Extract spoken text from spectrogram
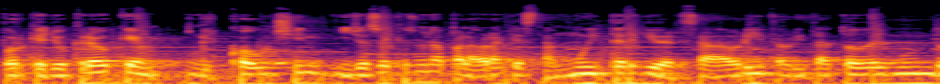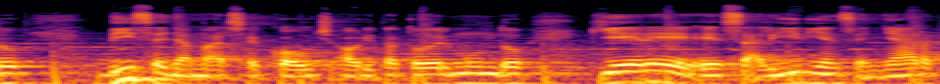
porque yo creo que el coaching, y yo sé que es una palabra que está muy tergiversada ahorita, ahorita todo el mundo dice llamarse coach, ahorita todo el mundo quiere eh, salir y enseñar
